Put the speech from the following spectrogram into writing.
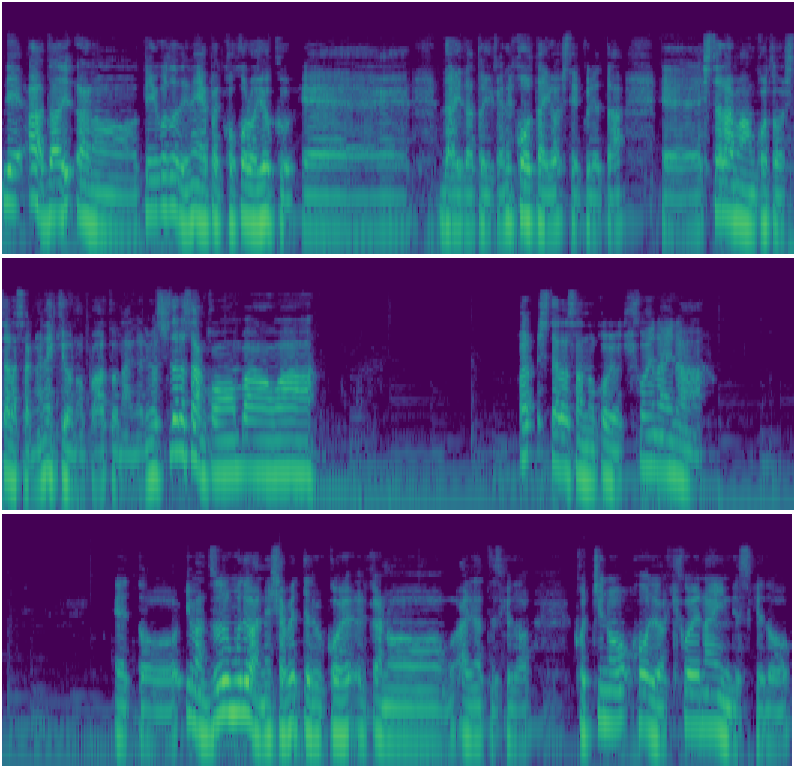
で、あ、だい、あのーっていうことでね、やっぱり心よく、えー、代打というかね、交代をしてくれた、えー、設楽マンこと設楽さんがね、今日のパートナーになります。設楽さん、こんばんは。あ、設楽さんの声が聞こえないな。えっと、今、ズームではね、喋ってる声、あのーあれなんですけど、こっちの方では聞こえないんですけど、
